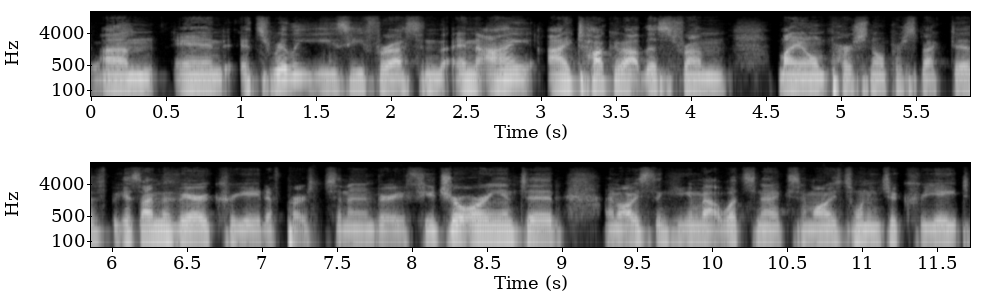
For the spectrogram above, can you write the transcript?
yes. um, and it's really easy for us. And and I I talk about this from my own personal perspective because I'm a very creative person. I'm very future oriented. I'm always thinking about what's next. I'm always wanting to create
